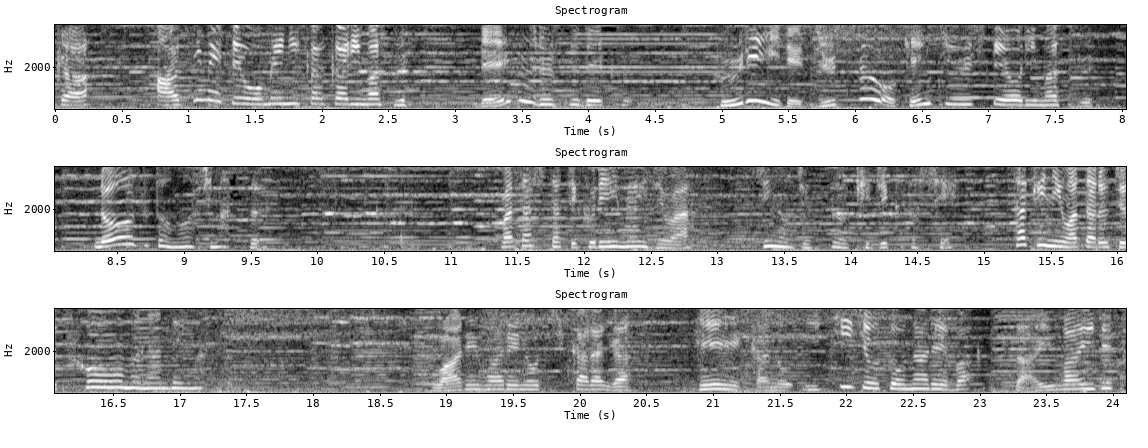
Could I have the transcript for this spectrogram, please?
陛下初めてお目にかかります。レグルスです。フリーで術を研究しております。ローズと申します。私たちフリーメイジは地の術を基軸とし多岐にわたる術法を学んでいます。我々の力が陛下の一助となれば幸いです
